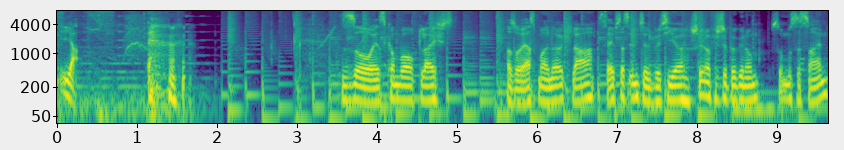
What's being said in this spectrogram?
Ja. so, jetzt kommen wir auch gleich. Also erstmal, ne, klar, selbst das Intel wird hier schön auf die Schippe genommen. So muss es sein.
